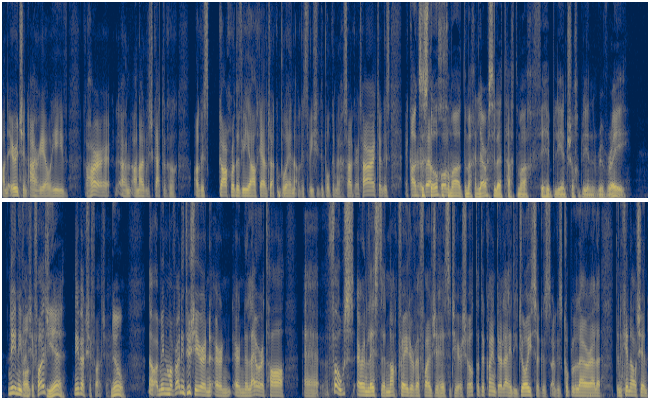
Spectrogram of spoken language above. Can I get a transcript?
an urgin airí ó híh go thir an aglis scatacha agus gachhar a bhí ach eilte go buin agus bhí si de bugan na sagart agus Agus is tócha chumá do meach an leirsa le taachtamach fi blion trocha blion rihré. Ní ní bheith sé fáilte. Ní bheith sé fáilte. no. No, I mean má bhrening tú sé ar an- ar an- ar na leabhar eh, fós ar an liste nach féidir bheith fáilte hé sa tíir seo, dat caiint ar leidí Joyce agus agus cúpla leir eile den cinál sin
